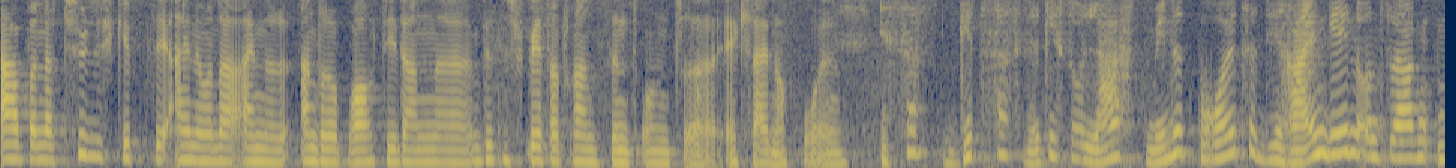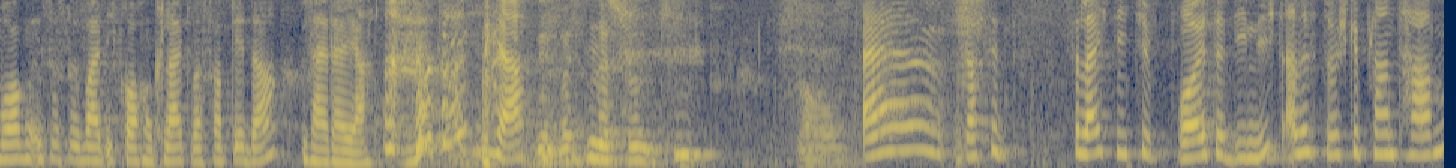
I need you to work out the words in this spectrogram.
aber natürlich gibt es die eine oder eine andere Braut, die dann äh, ein bisschen später dran sind und äh, ihr Kleid noch holen. Ist das, gibt es das wirklich so Last-Minute-Bräute, die reingehen und sagen, morgen ist es soweit, ich brauche ein Kleid, was habt ihr da? Leider ja. Wirklich? ja. Was ist denn das für ein Typ? Ähm, das sind vielleicht die Typ Bräute, die nicht alles durchgeplant haben.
